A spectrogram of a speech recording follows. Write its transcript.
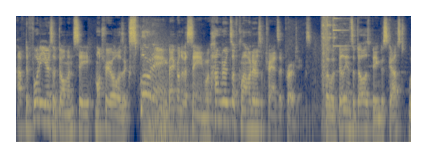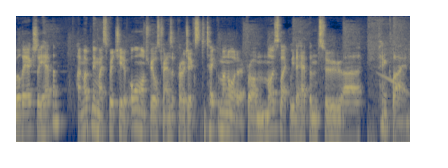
After 40 years of dormancy, Montreal is exploding back onto the scene with hundreds of kilometers of transit projects. But with billions of dollars being discussed, will they actually happen? I'm opening my spreadsheet of all Montreal's transit projects to take them in order, from most likely to happen to, uh, Pink Line.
